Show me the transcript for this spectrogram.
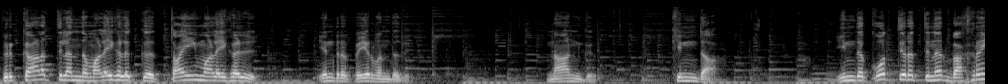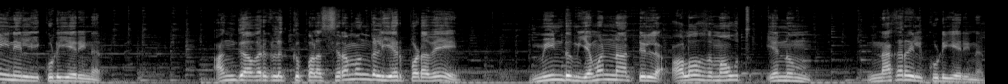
பிற்காலத்தில் அந்த மலைகளுக்கு தாய் மலைகள் என்ற பெயர் வந்தது. நான்கு கிந்தா. இந்த கோத்திரத்தினர் பஹ்ரைனில் குடியேறினர். அங்கு அவர்களுக்கு பல சிரமங்கள் ஏற்படவே மீண்டும் யமன் நாட்டில் அலோஹமவுத் என்னும் நகரில் குடியேறினர்.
